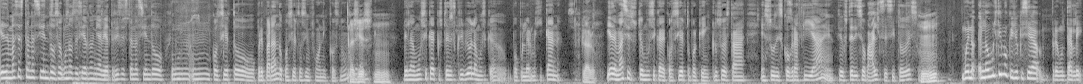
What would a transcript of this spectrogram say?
Y además están haciendo, según nos decía doña Beatriz, están haciendo un, concierto, preparando conciertos sinfónicos, ¿no? Así es. De la música que usted escribió, la música popular mexicana. Claro. Y además es usted música de concierto, porque incluso está en su discografía, en que usted hizo valses y todo eso. Bueno, lo último que yo quisiera preguntarle,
